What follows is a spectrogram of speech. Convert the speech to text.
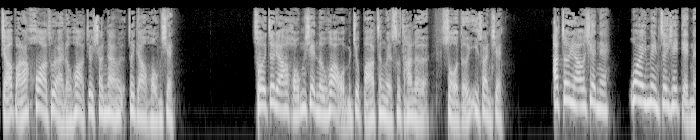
只要把它画出来的话，就相当于这条红线。所以这条红线的话，我们就把它称为是它的所得预算线。啊，这条线呢，外面这些点呢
